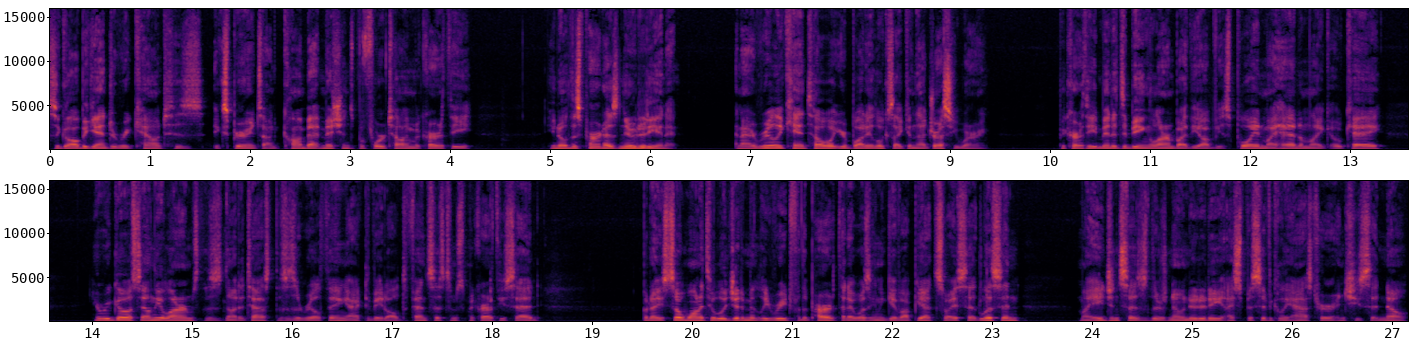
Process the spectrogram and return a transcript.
Seagal began to recount his experience on combat missions before telling McCarthy, You know, this part has nudity in it, and I really can't tell what your body looks like in that dress you're wearing. McCarthy admitted to being alarmed by the obvious ploy. In my head, I'm like, Okay, here we go, sound the alarms. This is not a test, this is a real thing. Activate all defense systems, McCarthy said but I so wanted to legitimately read for the part that I wasn't going to give up yet. So I said, Listen, my agent says there's no nudity. I specifically asked her, and she said no.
